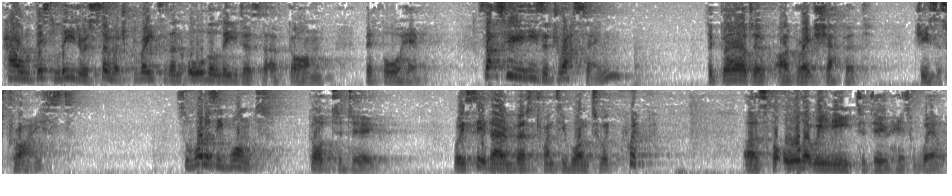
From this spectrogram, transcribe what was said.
How this leader is so much greater than all the leaders that have gone before him. So that's who he's addressing, the God of our great shepherd, Jesus Christ. So what does he want God to do? We see there in verse 21, to equip us for all that we need to do his will.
